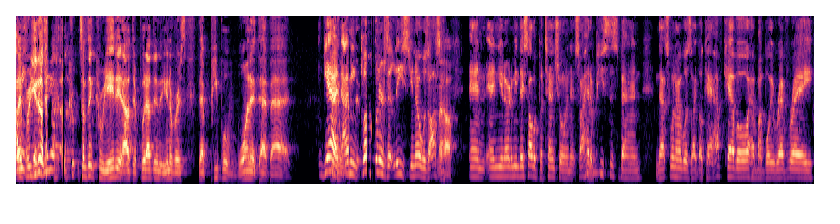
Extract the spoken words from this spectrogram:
I Like mean, for you you to know- have a something created out there, put out there in the universe that people wanted that bad. Yeah, I mean, club owners at least, you know, was awesome. Uh-huh. And and you know what I mean? They saw the potential in it. So I had Mm-hmm. to piece this band. And that's when I was like, okay, I have Kevo, I have my boy Rev Ray,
